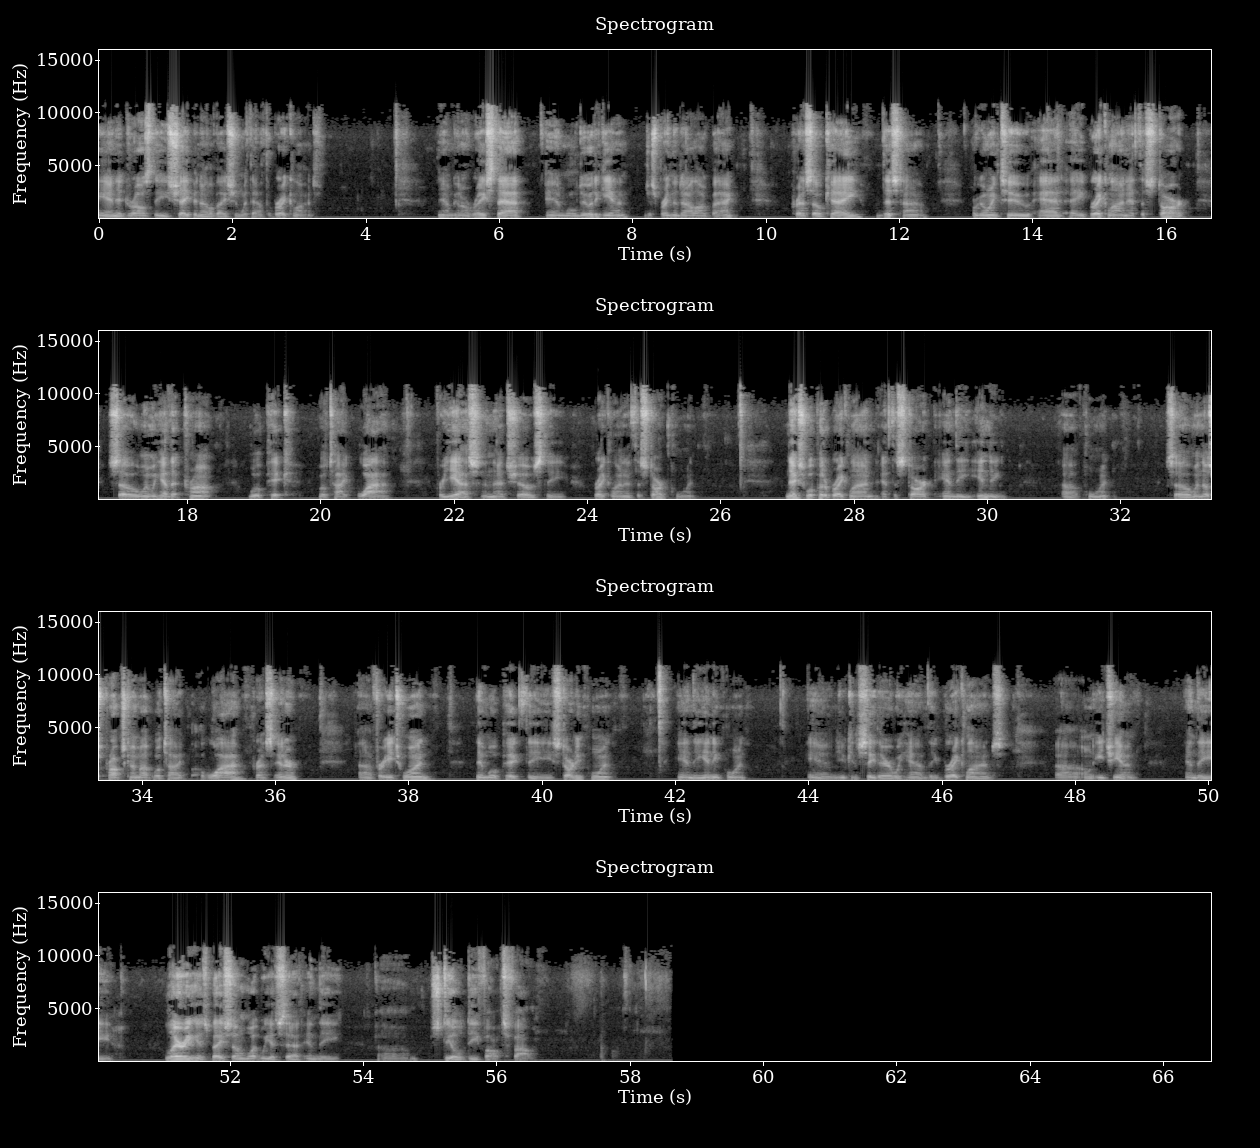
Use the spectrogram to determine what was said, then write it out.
and it draws the shape and elevation without the break lines. Now I'm going to erase that and we'll do it again. Just bring the dialog back, press OK. This time we're going to add a break line at the start. So when we have that prompt, we'll pick, we'll type Y for yes, and that shows the break line at the start point. Next, we'll put a break line at the start and the ending uh, point. So when those prompts come up, we'll type a Y, press enter uh, for each one. Then we'll pick the starting point and the ending point. And you can see there we have the break lines uh, on each end. And the layering is based on what we had set in the um, steel defaults file.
